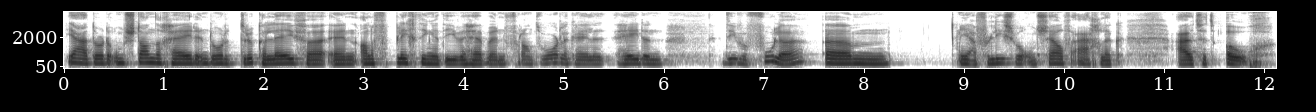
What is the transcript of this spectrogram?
ja, door de omstandigheden en door het drukke leven en alle verplichtingen die we hebben en verantwoordelijkheden die we voelen, um, ja, verliezen we onszelf eigenlijk uit het oog.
